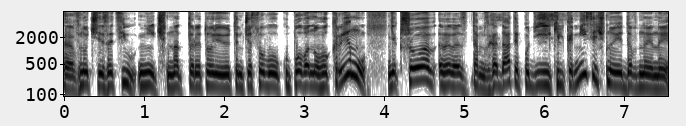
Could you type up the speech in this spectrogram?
е, вночі за цю ніч над територією тимчасово тимчасово окупованого Криму. Якщо е, там згадати події кількамісячної давнини,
